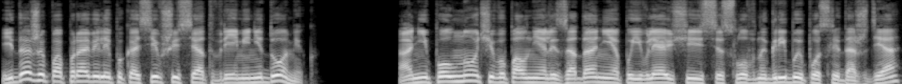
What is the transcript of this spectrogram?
и даже поправили покосившийся от времени домик. Они полночи выполняли задания, появляющиеся словно грибы после дождя,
